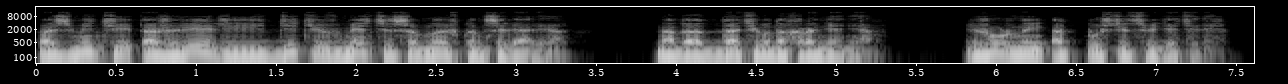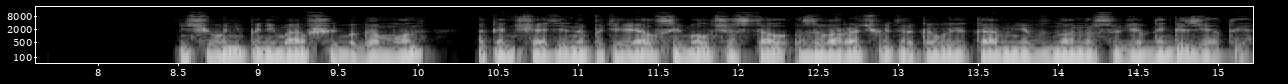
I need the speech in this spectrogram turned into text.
Возьмите ожерелье и идите вместе со мной в канцелярию. Надо отдать его на хранение. Дежурный отпустит свидетелей. Ничего не понимавший Богомон окончательно потерялся и молча стал заворачивать роковые камни в номер судебной газеты,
